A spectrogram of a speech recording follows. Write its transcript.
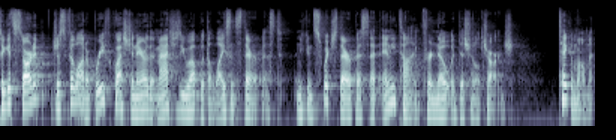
To get started, just fill out a brief questionnaire that matches you up with a licensed therapist, and you can switch therapists at any time for no additional charge. Take a moment.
